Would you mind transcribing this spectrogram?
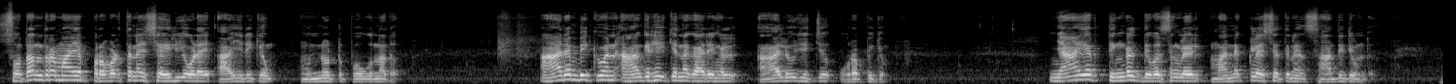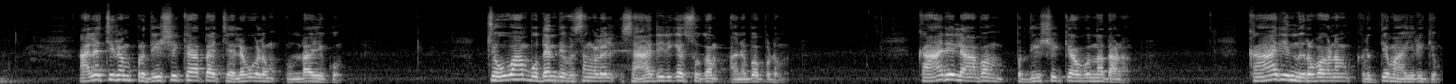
സ്വതന്ത്രമായ പ്രവർത്തന ശൈലിയോടെ ആയിരിക്കും മുന്നോട്ട് പോകുന്നത്. ആരംഭിക്കുവാൻ ആഗ്രഹിക്കുന്ന കാര്യങ്ങൾ ആലോചിച്ച് ഉറപ്പിക്കും. ഞായർ തിങ്കൾ ദിവസങ്ങളിൽ മനക്ലേശത്തിന് സാധ്യതയുണ്ട്. അലച്ചിലും പ്രതീക്ഷിക്കാത്ത ചെലവുകളും ഉണ്ടായേക്കും. ചൊവ്വ ബുധൻ ദിവസങ്ങളിൽ ശാരീരിക സുഖം അനുഭവപ്പെടും. കാര്യലാഭം പ്രതീക്ഷിക്കാവുന്നതാണ്. കാര്യനിർവഹണം കൃത്യമായിരിക്കും.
